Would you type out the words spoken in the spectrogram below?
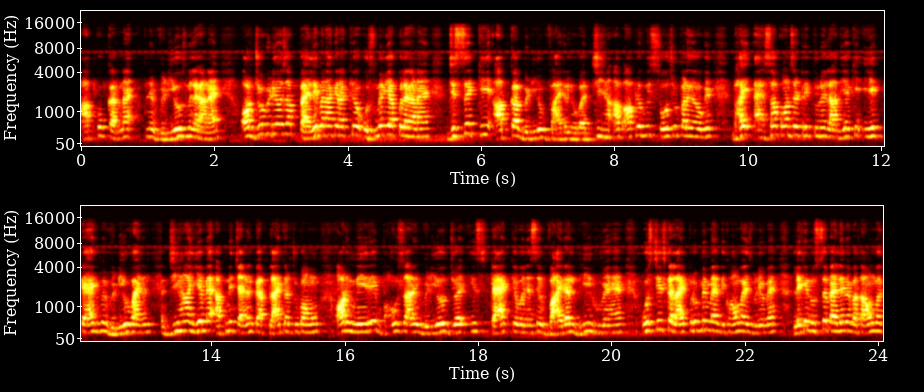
आपको करना है, अपने वीडियोस में लगाना है और जो वीडियोस आप पहले बना के रखे हो, उसमें भी आपको लगाना है, जिससे कि आपका वीडियो वायरल होगा। जी हाँ अब आप लोग भी सोच में पड़ गए होंगे, भाई ऐसा कौन सा ट्रिक तूने ला दिया कि एक टैग में वीडियो वायरल? जी हाँ ये मैं अपने चैनल पे अप्लाई कर चुका हूँ और मेरे बहुत सारे वीडियो जो है, इस टैग की वजह से वायरल भी हुए हैं। उस चीज़ का लाइव प्रूफ में मैं दिखाऊँगा इस वीडियो में, लेकिन उससे पहले मैं बताऊँगा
